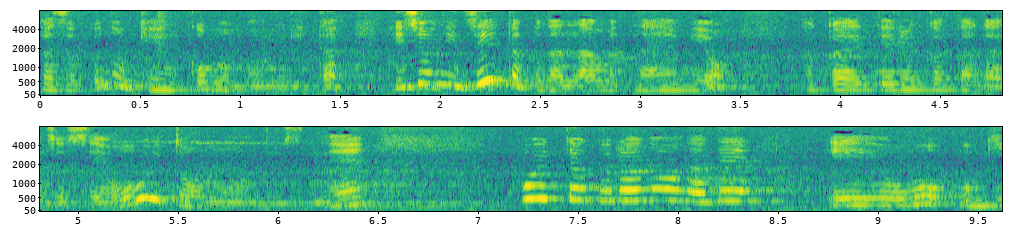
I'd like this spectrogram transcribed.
家族の健康も守りたい。非常に贅沢な悩みを抱えている方が女性多いと思うんですね。こういったグラノーラで栄養を補う。こういっ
